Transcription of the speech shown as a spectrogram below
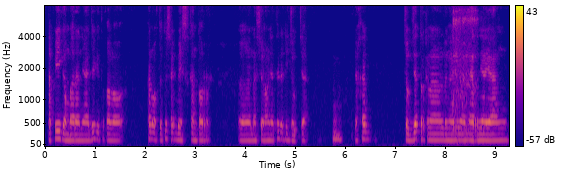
Tapi gambarannya aja gitu kalau kan waktu itu saya base kantor eh, nasionalnya itu ada di Jogja. Hmm. ya kan Jogja terkenal dengan UMR-nya yang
